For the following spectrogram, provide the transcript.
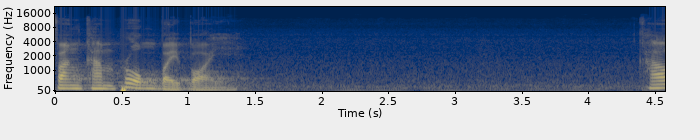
ฟังคำพระองค์บ่อยๆ เขา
